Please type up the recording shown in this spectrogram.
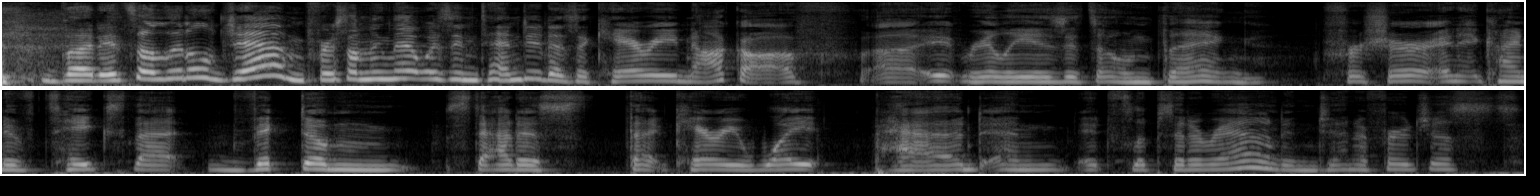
but it's a little gem for something that was intended as a Carrie knockoff. Uh, it really is its own thing, for sure. And it kind of takes that victim status that Carrie White had and it flips it around, and Jennifer just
